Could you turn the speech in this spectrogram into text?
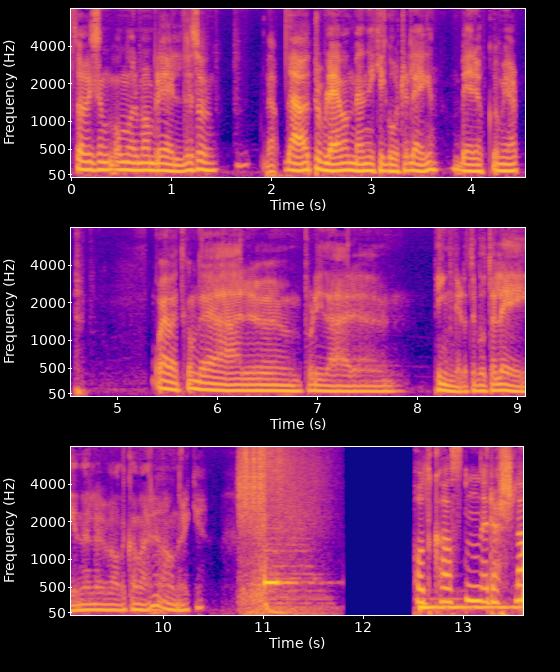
Så liksom, og når man blir eldre, så ja, Det er jo et problem at menn ikke går til legen. Ber ikke om hjelp. Og jeg vet ikke om det er øh, fordi det er øh, pinglete å gå til legen, eller hva det kan være. Jeg aner ikke. Podkasten Røsla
